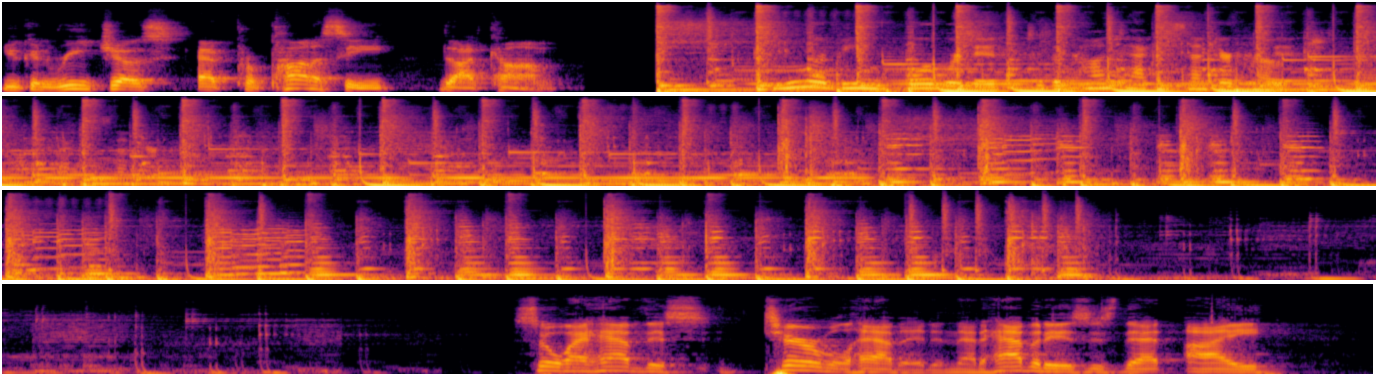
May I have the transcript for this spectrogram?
You can reach us at proponisi.com. You are being forwarded to the contact center coach. So I have this terrible habit, and that habit is is that I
